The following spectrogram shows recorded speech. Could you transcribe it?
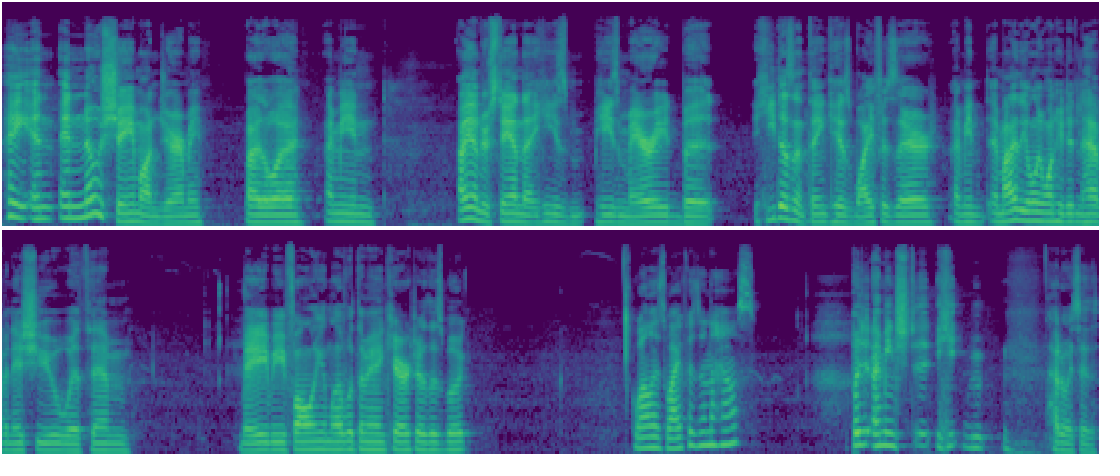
Hey, and and no shame on Jeremy, by the way. I mean, I understand that he's he's married, but he doesn't think his wife is there. I mean, am I the only one who didn't have an issue with him maybe falling in love with the main character of this book? While his wife is in the house? But I mean, he. How do I say this?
